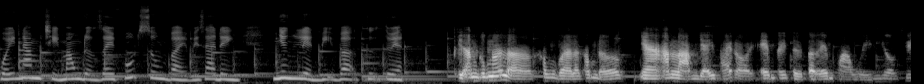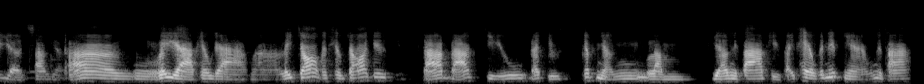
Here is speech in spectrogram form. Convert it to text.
cuối năm chỉ mong được giây phút sum vầy với gia đình, nhưng liền bị vợ cự tuyệt thì anh cũng nói là không về là không được. Nhà anh làm vậy phải rồi em phải từ từ em hòa quyện vô chứ giờ sao giờ? Đã lấy gà theo gà mà lấy chó phải theo chó chứ. Đã đã chịu đã chịu chấp nhận làm vợ người ta thì phải theo cái nếp nhà của người ta.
